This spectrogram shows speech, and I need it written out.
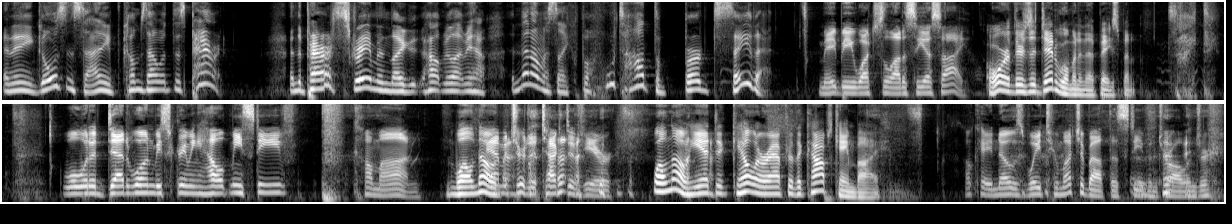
And then he goes inside. and He comes out with this parrot. And the parrot's screaming like, "Help me! Let me out!" And then I was like, "But who taught the bird to say that?" Maybe he watches a lot of CSI. Or there's a dead woman in that basement. Well, would a dead one be screaming, Help me, Steve? Pff, come on. Well, no. Amateur detective here. Well, no. He had to kill her after the cops came by. Okay, knows way too much about this, Stephen Trollinger.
